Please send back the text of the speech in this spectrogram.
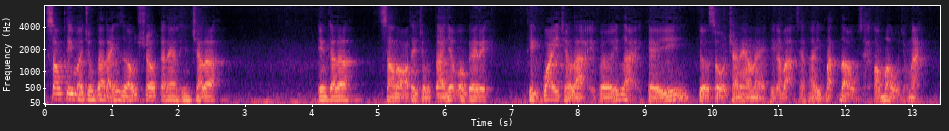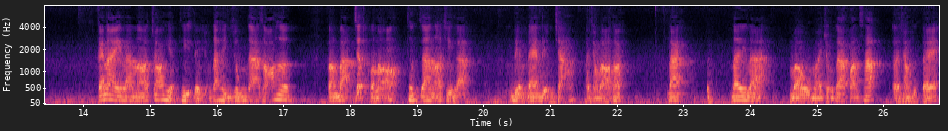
Sau khi mà chúng ta đánh dấu show channel in color in color sau đó thì chúng ta nhấp ok đi. Thì quay trở lại với lại cái cửa sổ channel này thì các bạn sẽ thấy bắt đầu sẽ có màu trong này cái này là nó cho hiển thị để chúng ta hình dung ra rõ hơn. Còn bản chất của nó, thực ra nó chỉ là điểm đen, điểm trắng ở trong đó thôi. Đây đây là màu mà chúng ta quan sát ở trong thực tế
